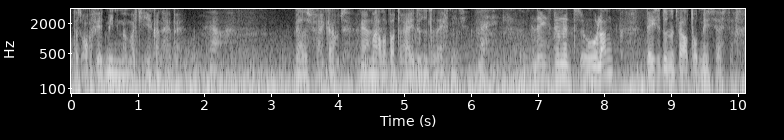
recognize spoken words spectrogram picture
Dat is ongeveer het minimum wat je hier kan hebben. Ja. Ja, dat is vrij koud. Ja. Normale batterijen doen het dan echt niet. Nee. En deze doen het hoe lang? Deze doen het wel tot min 60.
